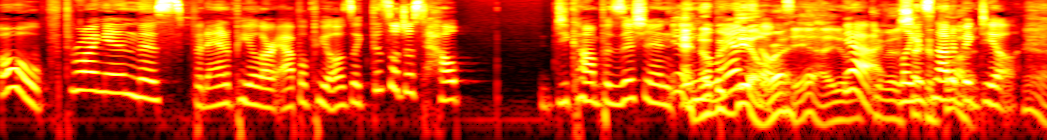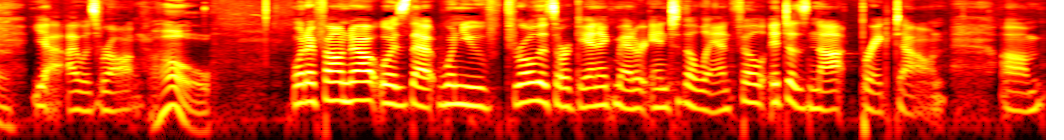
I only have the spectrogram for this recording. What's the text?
oh throwing in this banana peel or apple peel i was like this will just help decomposition Yeah, in no the big deal, right, yeah, yeah give it a like it's not a big deal. Yeah. yeah i was wrong. Oh, what I found out was that when you throw this organic matter into the landfill, it does not break down um,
